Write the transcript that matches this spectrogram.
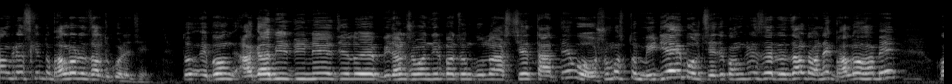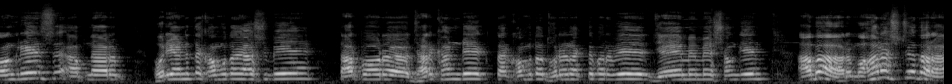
কংগ্রেস কিন্তু ভালো রেজাল্ট করেছে। তো এবং আগামী দিনে যে বিধানসভা নির্বাচনগুলো আসছে, তাতেও সমস্ত মিডিয়াই বলছে যে কংগ্রেসের রেজাল্ট অনেক ভালো হবে। কংগ্রেস আপনার হরিয়ানাতে ক্ষমতায় আসবে, তারপর ঝাড়খণ্ডে তার ক্ষমতা ধরে রাখতে পারবে জেএমএম এর সঙ্গে। আবার মহারাষ্ট্রে তারা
